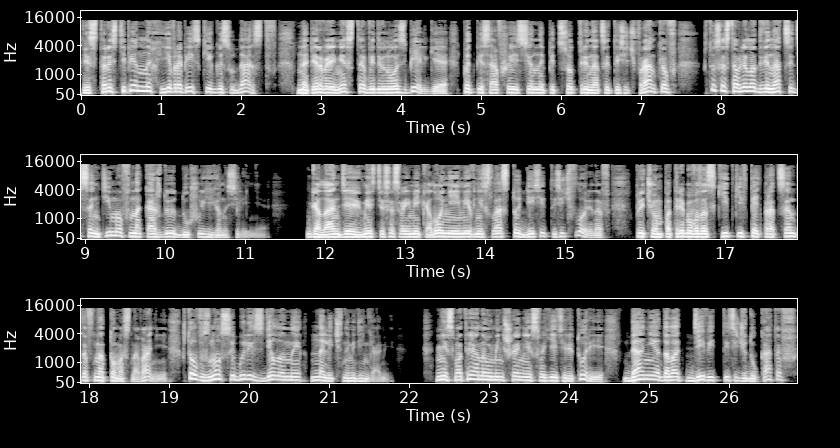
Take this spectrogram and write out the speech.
Из второстепенных европейских государств на первое место выдвинулась Бельгия, подписавшаяся на 513 тысяч франков, что составляло 12 сантимов на каждую душу ее населения. Голландия вместе со своими колониями внесла 110 тысяч флоринов, причем потребовала скидки в 5% на том основании, что взносы были сделаны наличными деньгами. Несмотря на уменьшение своей территории, Дания дала 9 тысяч дукатов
